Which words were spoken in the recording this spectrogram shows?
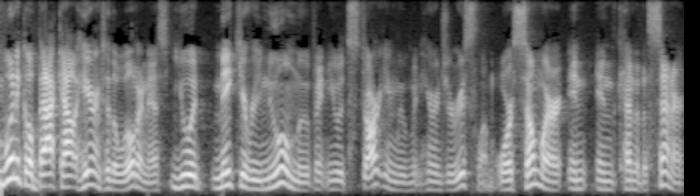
wouldn't go back out here into the wilderness. You would make your renewal movement. You would start your movement here in Jerusalem or somewhere in, in kind of the center.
